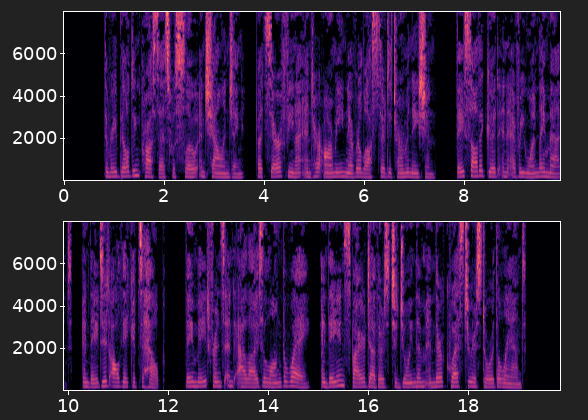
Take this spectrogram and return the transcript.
The rebuilding process was slow and challenging, but Seraphina and her army never lost their determination. They saw the good in everyone they met, and they did all they could to help. They made friends and allies along the way, and they inspired others to join them in their quest to restore the land.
